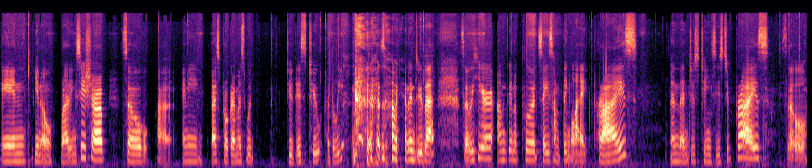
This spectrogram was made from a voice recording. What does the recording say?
in, you know, writing C Sharp. So uh, any best programmers would do this too, I believe. so I'm going to do that. So here I'm going to put, say, something like price, and then just change this to price. So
